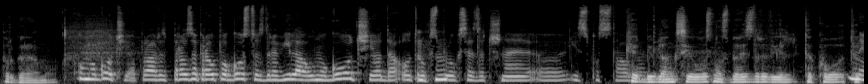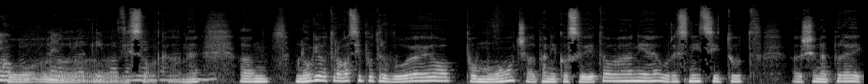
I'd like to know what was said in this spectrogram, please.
programu. Omogočijo, prav, pravzaprav pogosto zdravila omogočijo, da otrok uh mhm. -huh. sploh se začne uh, izpostavljati. Ker bi bila anksioznost brez zdravil tako, tako uh, visoka. Ne? Um, mnogi otroci potrebujejo pomoč ali pa neko svetovanje, v resnici tudi uh, še naprej,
